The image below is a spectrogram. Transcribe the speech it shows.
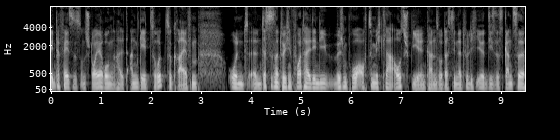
Interfaces und Steuerung halt angeht, zurückzugreifen. Und äh, das ist natürlich ein Vorteil, den die Vision Pro auch ziemlich klar ausspielen kann, so dass sie natürlich ihr dieses ganze,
